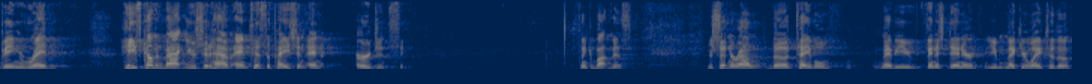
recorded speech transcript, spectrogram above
being ready. He's coming back. You should have anticipation and urgency. Think about this. You're sitting around the table. Maybe you finish dinner, you make your way to the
